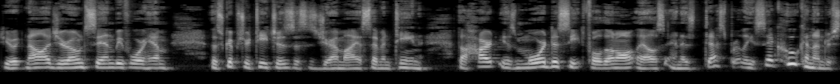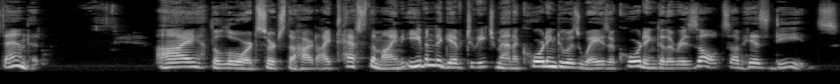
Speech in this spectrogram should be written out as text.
Do you acknowledge your own sin before him? The scripture teaches, this is Jeremiah 17, the heart is more deceitful than all else and is desperately sick. Who can understand it? I, the Lord, search the heart. I test the mind, even to give to each man according to his ways, according to the results of his deeds.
